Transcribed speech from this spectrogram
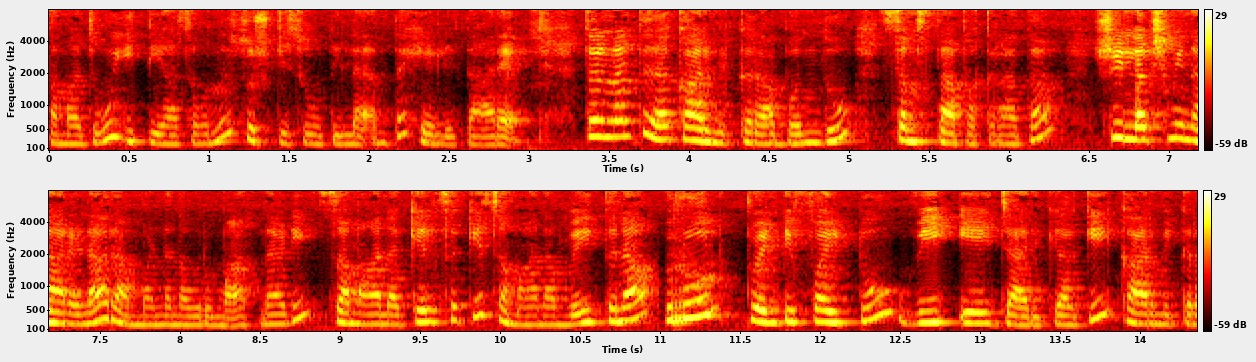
ಸಮಾಜವು ಇತಿಹಾಸವನ್ನು ಸೃಷ್ಟಿಸುವುದಿಲ್ಲ ಅಂತ ಹೇಳಿದ್ದಾರೆ. ತದನಂತರ ಕಾರ್ಮಿಕರ ಬಂಧು, ಸಂಸ್ಥಾಪಕರಾದ ಶ್ರೀ ಲಕ್ಷ್ಮೀನಾರಾಯಣ ರಾಮಣ್ಣನವರು ಮಾತನಾಡಿ, ಸಮಾನ ಕೆಲಸಕ್ಕೆ ಸಮಾನ ವೇತನ, rule twenty five two V A ಜಾರಿಗಾಗಿ ಕಾರ್ಮಿಕರ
